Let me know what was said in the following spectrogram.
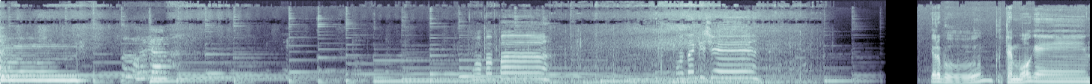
음. 와 빠빠. 어, dankeschön. 여러분, 굿텐 모겐.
